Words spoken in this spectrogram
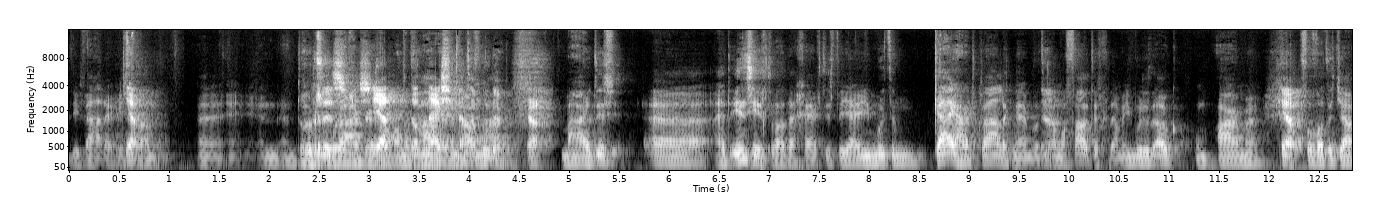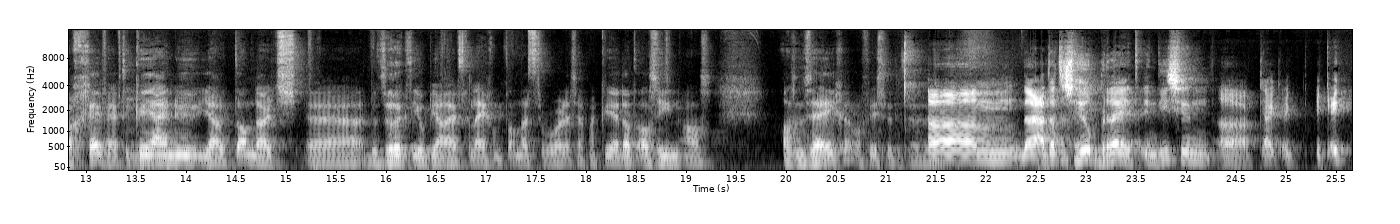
die vader is dan een, een drugsgebruiker. Ja, dat meisje met haar moeder. Ja. Maar het is uh, het inzicht wat hij geeft is bij jou. Je moet hem keihard kwalijk nemen wat hij allemaal fout heeft gedaan. Maar je moet het ook omarmen voor wat het jou gegeven heeft. En kun jij nu jouw tandarts, uh, de druk die op jou heeft gelegen om tandarts te worden, zeg maar, kun je dat al zien als, als een zegen? Of is het. Uh... Um, nou ja, dat is heel breed. In die zin, kijk, ik, ik, ik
